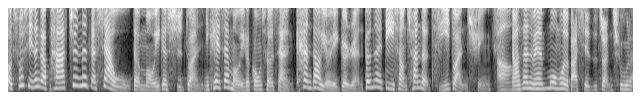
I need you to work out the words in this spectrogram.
有出席那个趴，就那个下午的某一个时段，你可以在某一个公车站看到有一个人蹲在地上，穿的极短裙，嗯、然后在那边默默的把鞋子转出来，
